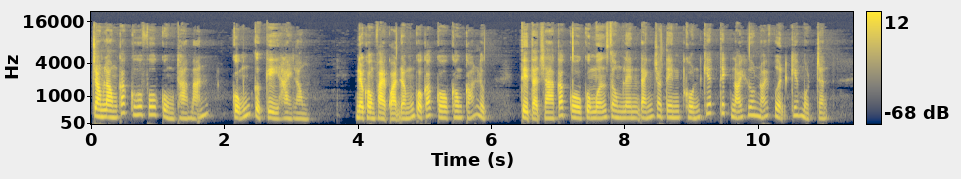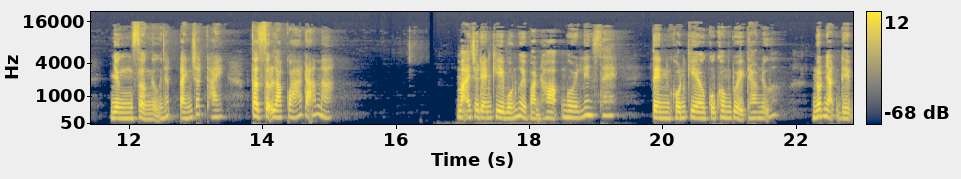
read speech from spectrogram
Trong lòng các cô vô cùng thỏa mãn, cũng cực kỳ hài lòng. Nếu không phải quả đấm của các cô không có lực, thì thật ra các cô cũng muốn xông lên đánh cho tên khốn kiếp thích nói hưu nói vượn kia một trận. Nhưng sở ngữ nhất đánh rất hay, thật sự là quá đã mà. Mãi cho đến khi bốn người bọn họ ngồi lên xe, tên khốn kia cũng không đuổi theo nữa. Nốt nhạc đệm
